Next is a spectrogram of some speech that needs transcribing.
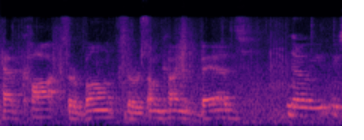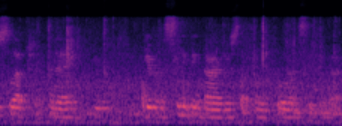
have cots or bunks or some kind of beds? No, you, you slept in a, you were given a sleeping bag, you slept on the floor in a sleeping bag.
